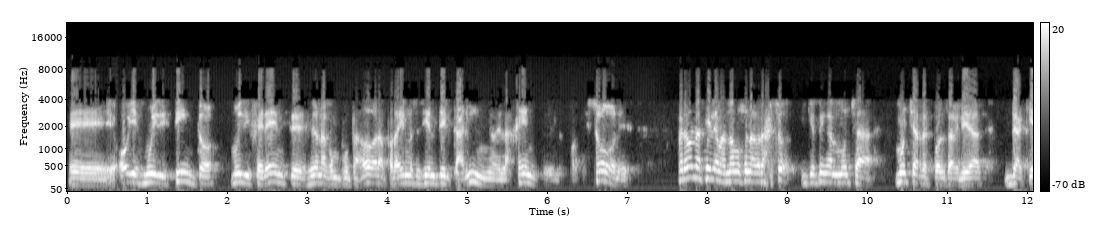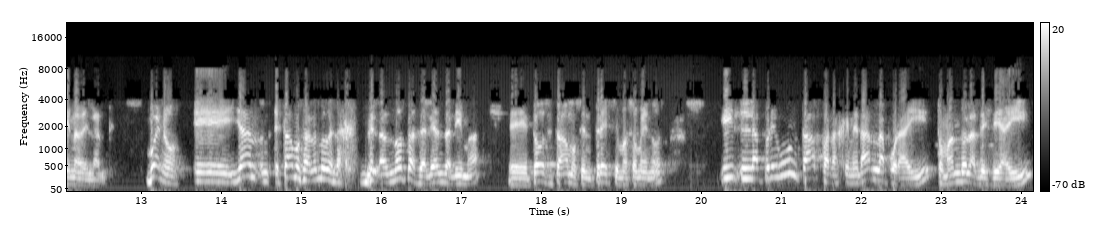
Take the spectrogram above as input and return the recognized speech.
eh, hoy es muy distinto, muy diferente desde una computadora, por ahí no se siente el cariño de la gente, de los profesores. Pero aún así le mandamos un abrazo y que tengan mucha mucha responsabilidad de aquí en adelante. Bueno, eh, ya estábamos hablando de, de, las notas de Alianza Lima, eh, todos estábamos en 13 más o menos, y la pregunta, para generarla por ahí, tomándola desde ahí,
